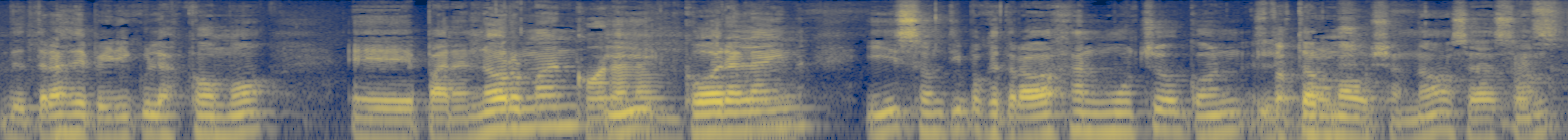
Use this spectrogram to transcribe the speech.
detrás de películas como eh, Paranorman Coraline. y Coraline. Y son tipos que trabajan mucho con el Stop stop motion. motion, ¿no? O sea, son Eso.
